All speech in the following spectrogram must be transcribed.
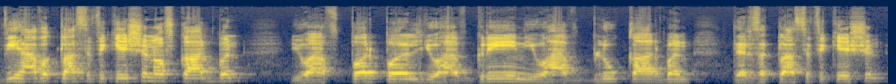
We have a classification of carbon you have purple, you have green, you have blue carbon. There is a classification.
